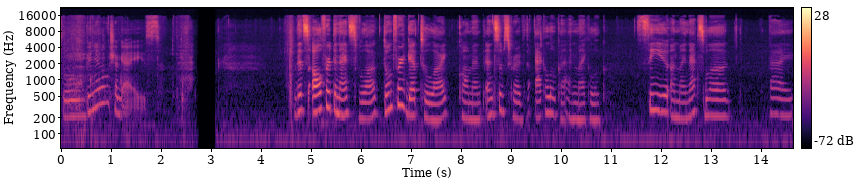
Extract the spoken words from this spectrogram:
So, ganyan lang siya, guys. That's all for tonight's vlog. Don't forget to like, comment, and subscribe to Akaloka and Michaeloka. See you on my next vlog. Bye.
